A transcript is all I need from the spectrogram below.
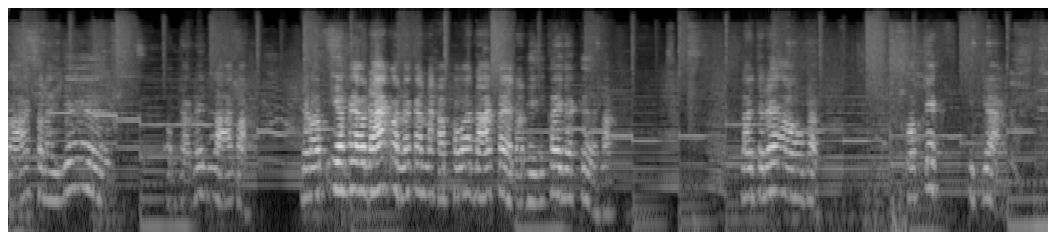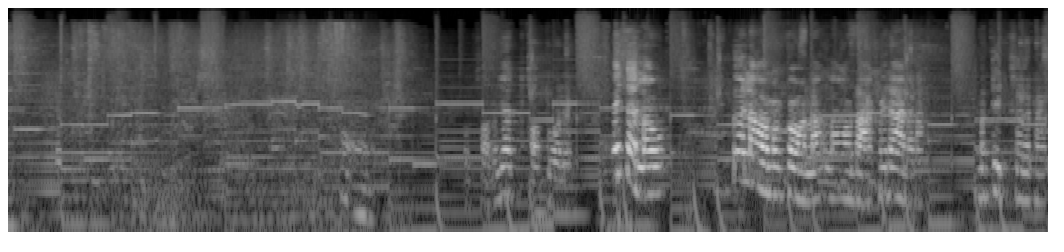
ดาร์คสไลเดอร์ผมอยากได้ดาร์กว่ะเดี๋ยวเราเอียงไปเอาดาร์กก่อนแล้วกันนะครับ เพราะว่าดาร์กแปดนาทีใกล้จะเกิดละเราจะได้เอาแบบอ็อบเจกต์อีกอย่างผมขออนุญาตขอตัวเลยเอ้แต่เราเพื่อเราเอามังกรละเราเอาดาร์กไม่ได้แล้วนะ มันติดเคิร์ดครับ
